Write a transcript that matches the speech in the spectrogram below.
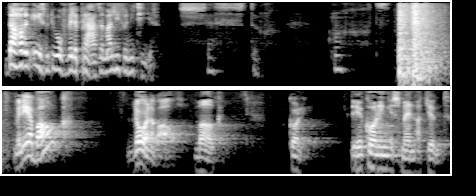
Daar had ik eens met u over willen praten, maar liever niet hier. 60. 8. Meneer Balk? Doornbal. Balk, Koning. de heer Koning is mijn adjunct.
